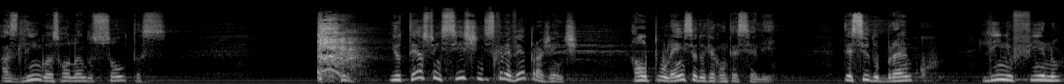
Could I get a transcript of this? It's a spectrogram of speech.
as línguas rolando soltas. E o texto insiste em descrever para a gente a opulência do que acontecia ali. Tecido branco, linho fino,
